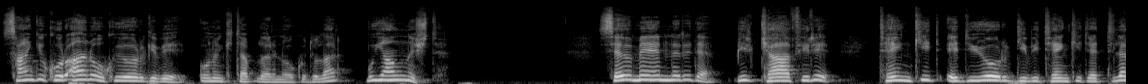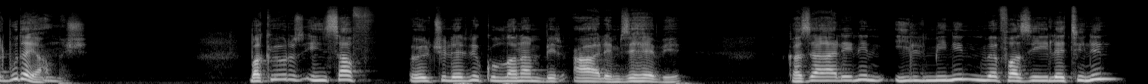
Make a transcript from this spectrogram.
sanki Kur'an okuyor gibi onun kitaplarını okudular. Bu yanlıştı. Sevmeyenleri de bir kafiri tenkit ediyor gibi tenkit ettiler. Bu da yanlış. Bakıyoruz insaf ölçülerini kullanan bir alim Zehebi, Gazali'nin ilminin ve faziletinin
